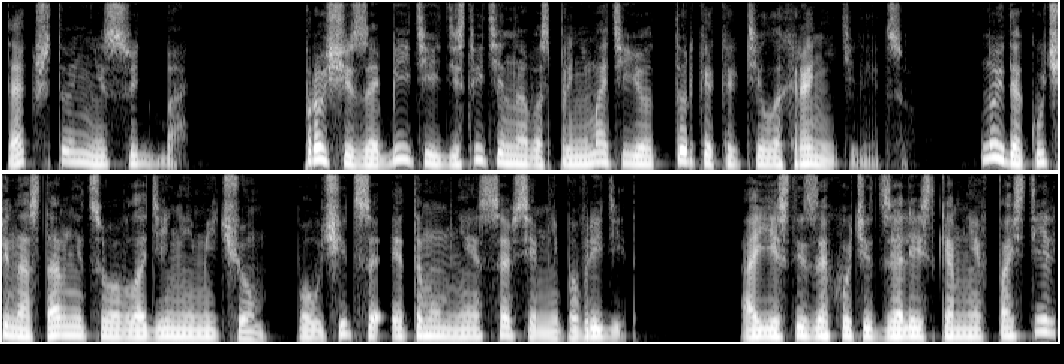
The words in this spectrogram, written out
Так что не судьба. Проще забить и действительно воспринимать ее только как телохранительницу. Ну и до кучи наставницу во владении мечом. Поучиться этому мне совсем не повредит. А если захочет залезть ко мне в постель,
